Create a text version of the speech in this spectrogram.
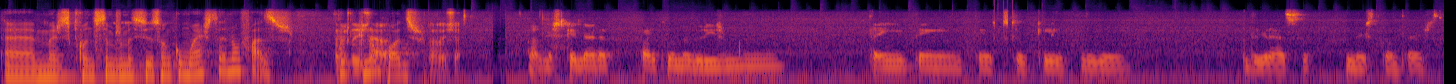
uh, mas quando estamos numa situação como esta, não fazes. Porque não podes. Ah, mas se calhar a parte do amadorismo tem, tem, tem o seu quê de, de graça neste contexto.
